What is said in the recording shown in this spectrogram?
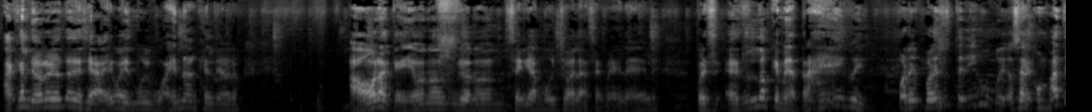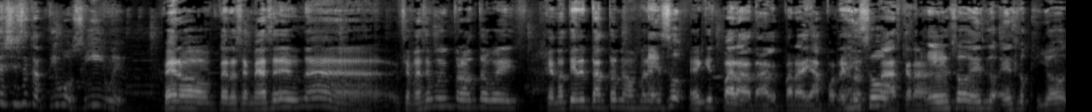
Ángel de Oro, yo te decía, ay, güey, es muy bueno Ángel de Oro. Ahora que yo no, yo no seguía mucho a la CMLL, pues es lo que me atrae, güey. Por, por eso te digo, güey. O sea, el combate sí es atractivo, sí, güey. Pero, pero se me hace una. Se me hace muy pronto, güey. Que no tienen tanto nombre. Eso- X para, dar- para ya poner máscara. eso es lo, es lo que yo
